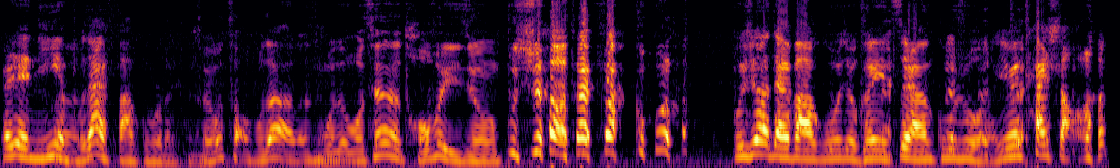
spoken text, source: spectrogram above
而且你也不戴发箍了，对我早不戴了，我的我现在的头发已经不需要戴发箍了。不需要戴发箍就可以自然箍住了，因为太少了。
